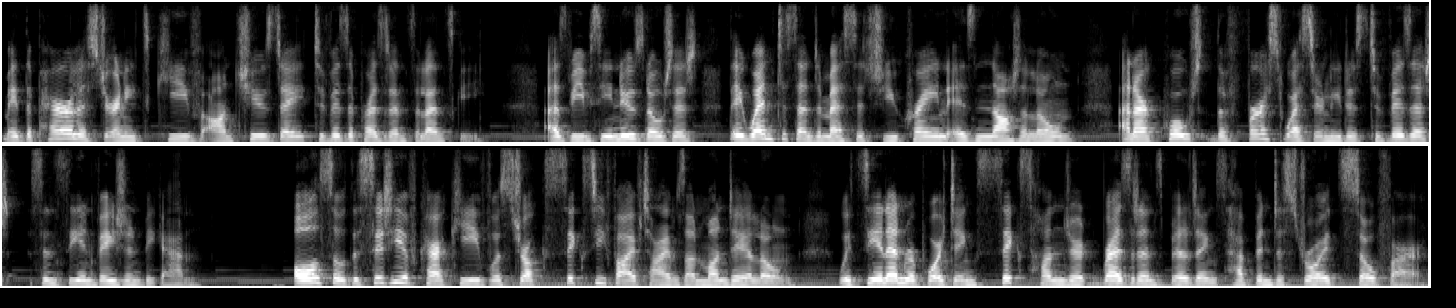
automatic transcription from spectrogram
made the perilous journey to Kiev on Tuesday to visit President Zelensky. As BBC News noted, they went to send a message Ukraine is not alone and are, quote, the first Western leaders to visit since the invasion began. Also, the city of Kharkiv was struck 65 times on Monday alone, with CNN reporting 600 residence buildings have been destroyed so far.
